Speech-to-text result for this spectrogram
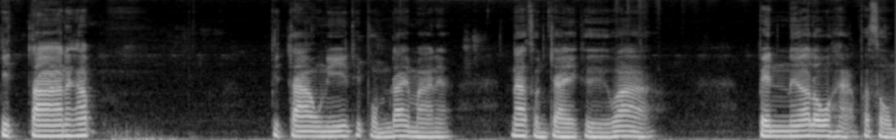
ปิดตานะครับ ปิดตาองค์นี้ที่ผมได้มาเนี่ยน่าสนใจคือว่า เป็นเนื้อโลหะผสม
